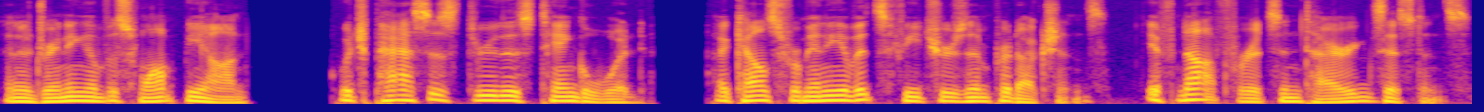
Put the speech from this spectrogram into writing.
and a draining of a swamp beyond, which passes through this tanglewood, accounts for many of its features and productions, if not for its entire existence.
